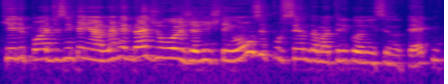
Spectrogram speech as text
que ele pode desempenhar. Na realidade, hoje, a gente tem 11% da matrícula no ensino técnico,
